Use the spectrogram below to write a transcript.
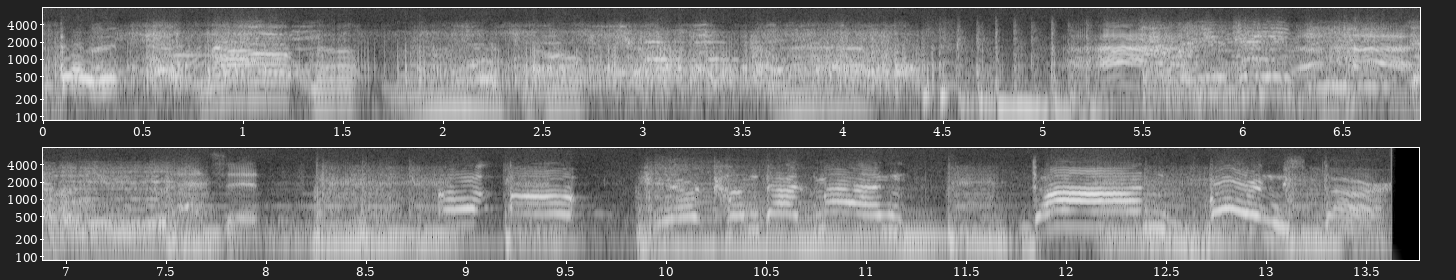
it does it. No, no, no, no. Nah. Aha. Aha. That's it. Uh-oh. Here come that man. Don Bernstein.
